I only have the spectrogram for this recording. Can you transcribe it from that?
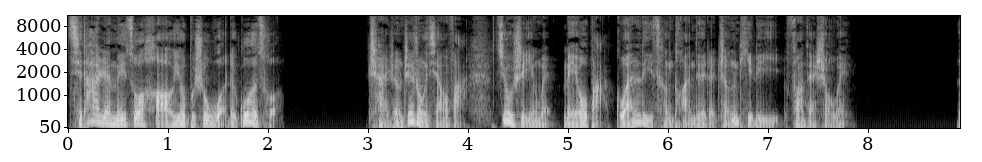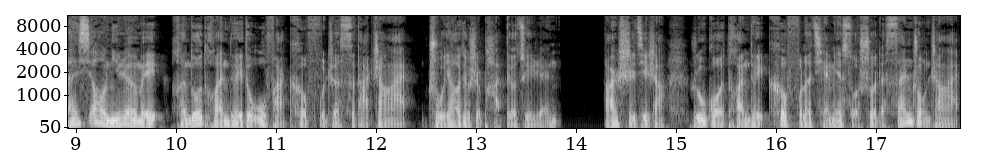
其他人没做好，又不是我的过错。”产生这种想法，就是因为没有把管理层团队的整体利益放在首位。兰西奥尼认为，很多团队都无法克服这四大障碍，主要就是怕得罪人。而实际上，如果团队克服了前面所说的三种障碍，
